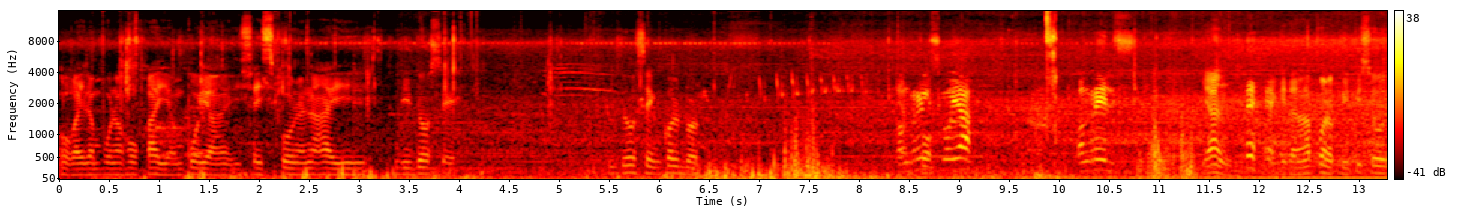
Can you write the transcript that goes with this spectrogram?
Hukay lang po ng hukay. Yan po yan. Size po na na ay D12. D12 yung culvert. Pang reels, kuya! Pang reels! Yan. Nakikita na po, nagpipison.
